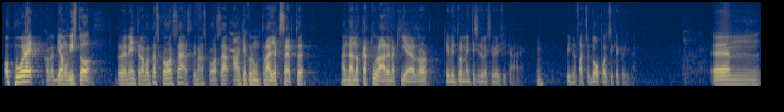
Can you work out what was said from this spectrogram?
oppure, come abbiamo visto brevemente la volta scorsa, la settimana scorsa, anche con un try except, andando a catturare la key error che eventualmente si dovesse verificare. Mm? Quindi lo faccio dopo anziché prima. Ehm,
